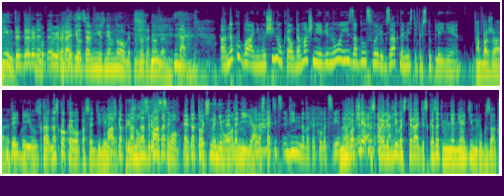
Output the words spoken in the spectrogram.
Аладдин, ты. Родился в Нижнем Новгороде. Ну да. Ну да. Так, а, на Кубани мужчина украл домашнее вино и забыл свой рюкзак на месте преступления. Обожаю. Дебил. такой. Ско- Насколько его посадили Пашка лет? пришел На- на с 20. рюкзаком, это точно не он. Это не я. Кстати, ц- винного такого цвета. Ну, вообще, справедливости ради сказать, у меня не один рюкзак.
